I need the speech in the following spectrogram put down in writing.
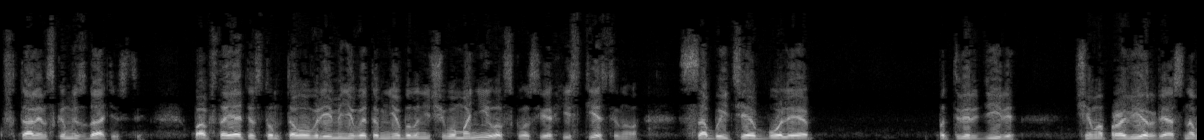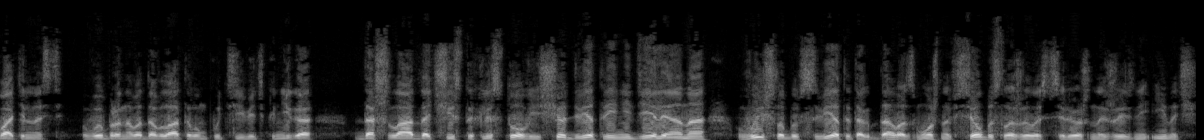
в таллинском издательстве. По обстоятельствам того времени в этом не было ничего маниловского, сверхъестественного — события более подтвердили, чем опровергли основательность выбранного Довлатовым пути, ведь книга дошла до чистых листов. Еще две-три недели она вышла бы в свет, и тогда, возможно, все бы сложилось в Сережиной жизни иначе.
